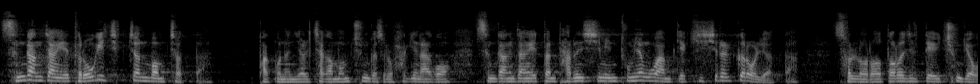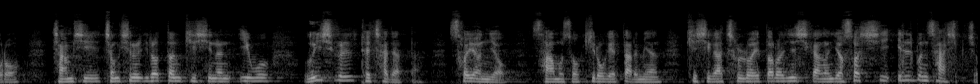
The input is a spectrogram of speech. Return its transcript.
승강장에 들어오기 직전 멈췄다. 박구는 열차가 멈춘 것을 확인하고 승강장에 있던 다른 시민 두 명과 함께 기씨를 끌어올렸다. 선로로 떨어질 때의 충격으로 잠시 정신을 잃었던 기씨는 이후 의식을 되찾았다. 서현역 사무소 기록에 따르면 기씨가 철로에 떨어진 시간은 6시 1분 40초.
